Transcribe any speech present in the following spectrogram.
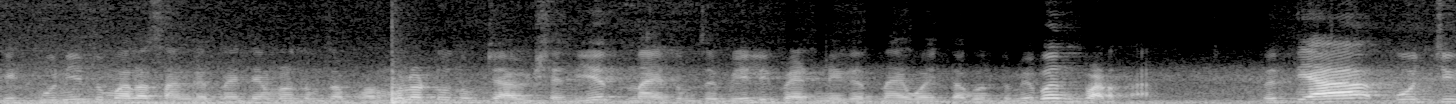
हे कुणी तुम्हाला सांगत नाही त्यामुळे तुमचा फॉर्म्युला टू तुमच्या आयुष्यात येत नाही तुमचं बेली फॅट निघत नाही वैतागून तुम्ही बंद पाडता. तर त्या कोचची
